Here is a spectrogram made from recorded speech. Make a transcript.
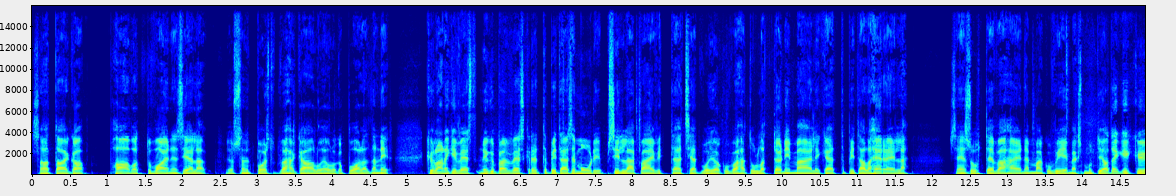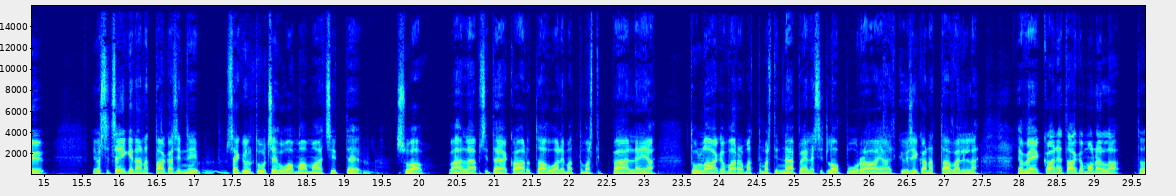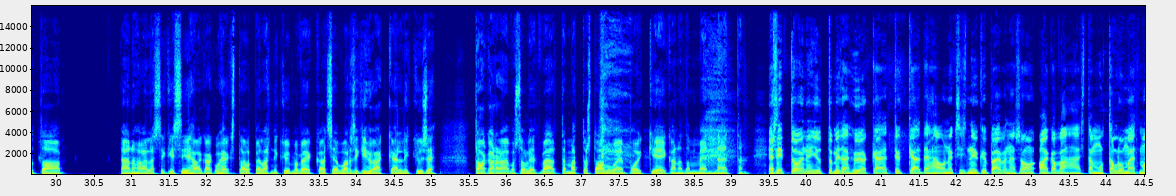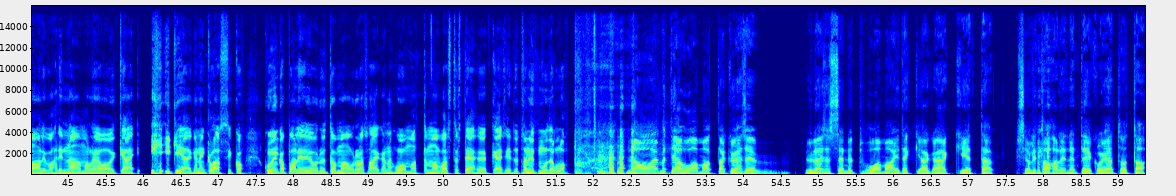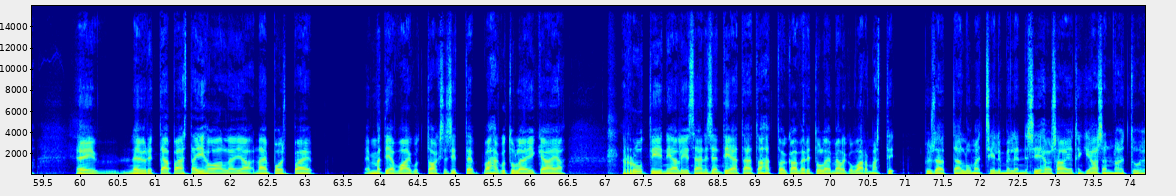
sä oot aika haavoittuvainen siellä, jos sä nyt poistut vähänkään alueen ulkopuolelta, niin kyllä ainakin ves, nykypäivän veskareiden pitää se moodi sillä päivittää, että sieltä voi joku vähän tulla tönimään, eli että pitää olla hereillä sen suhteen vähän enemmän kuin viimeksi. Mutta jotenkin kyllä, jos et se ikinä anna takaisin, niin sä kyllä tuut se huomaamaan, että sitten sua vähän läpsitään ja kaadutaan huolimattomasti päälle ja tullaan aika varomattomasti näpeille sitten loppuura ajan. Että kyllä siinä kannattaa välillä. Ja veikkaan, että aika monella tota, NHLssäkin siihen aikaan, kun Hextall pelasi, niin kyllä mä veikkaan, että siellä varsinkin hyökkäillä, niin kyllä se takaraivos oli, että välttämättä tuosta alueen poikki ei kannata mennä. Että. Ja sitten toinen juttu, mitä hyökkäjät tykkää tehdä, onneksi siis nykypäivänä se on aika vähäistä, mutta lumet maalivahdin naamalle on oikea ikiaikainen klassikko. Kuinka paljon joudut oma uras aikana huomauttamaan vastustaja hyökkäjä siitä, että nyt muuten loppuu? No en mä tiedä huomauttaa. Kyllähän se yleensä sen nyt huomaa itsekin aika äkkiä, että se oli tahallinen teko ja tota, ei, ne yrittää päästä ihoalle ja näin poispäin. En mä tiedä vaikuttaako se sitten vähän kun tulee ikää ja rutiinia lisää, niin sen tietää, että toi kaveri tulee melko varmasti pysäyttää lumet silmille, niin siihen osaa jotenkin asennoitua.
